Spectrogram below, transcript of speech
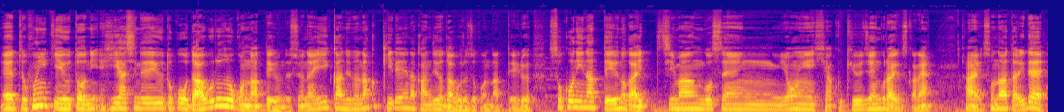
えっ、ー、と、雰囲気言うと、日足で言うと、こう、ダブル底になっているんですよね。いい感じの、なんか綺麗な感じのダブル底になっている。そこになっているのが15,490円ぐらいですかね。はい、そのあたりで、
